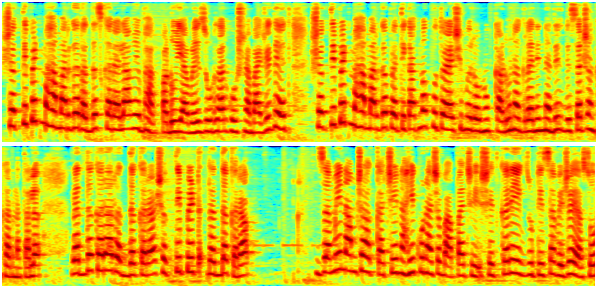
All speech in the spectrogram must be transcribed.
शक्तीपीठ महामार्ग रद्दच करायला आम्ही भाग पाडू. यावेळी जोरदार घोषणाबाजी देत शक्तीपीठ महामार्ग प्रतिकात्मक पुतळ्याची मिरवणूक काढून अग्रणी नदीत विसर्जन करण्यात आलं. रद्द करा रद्द करा शक्तीपीठ रद्द करा. जमीन आमच्या हक्काची नाही कुणाच्या बापाची. शेतकरी एकजुटीचा विजय असो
